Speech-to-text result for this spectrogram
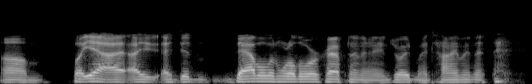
Um, but yeah, I, I did dabble in World of Warcraft and I enjoyed my time in it.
